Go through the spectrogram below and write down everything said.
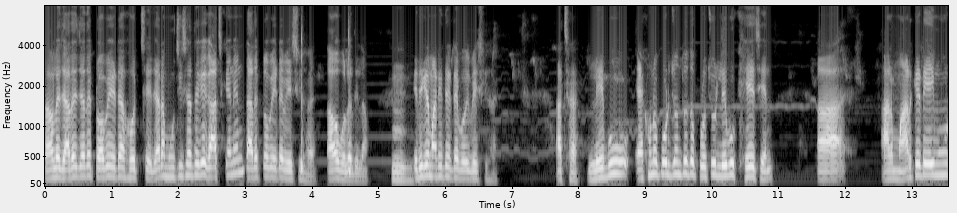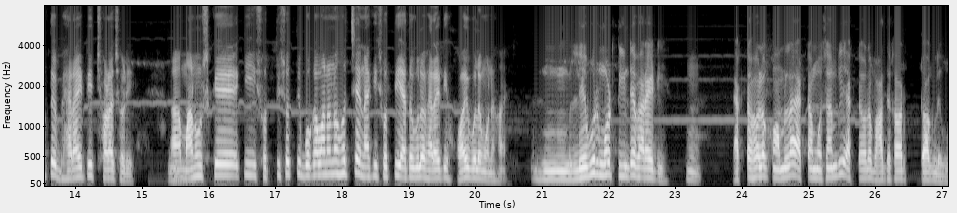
তাহলে যাদের যাদের টবে এটা হচ্ছে যারা মুচিসা থেকে গাছ কেনেন তাদের টবে এটা বেশি হয় তাও বলে দিলাম। হুম। এদিকের মাটিতে এটা বই বেশি হয়। আচ্ছা লেবু এখনও পর্যন্ত তো প্রচুর লেবু খেয়েছেন। আহ, আর মার্কেটে এই মুহূর্তে ভ্যারাইটির ছড়াছড়ি। মানুষকে কি সত্যি সত্যি বোকা বানানো হচ্ছে নাকি সত্যি এতগুলো ভ্যারাইটি হয় বলে মনে হয়? লেবুর মোট তিনটে ভ্যারাইটি হুম। একটা হলো কমলা একটা মোসাম্বি একটা হলো ভাতে খাওয়ার টক লেবু।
